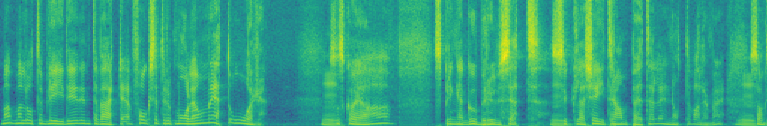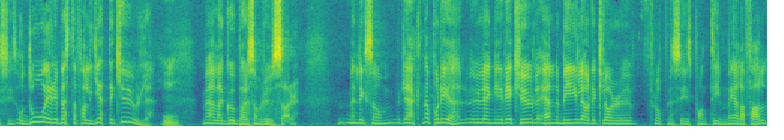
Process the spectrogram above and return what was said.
Man, man låter bli, det är inte värt det. Folk sätter upp mål. Om ett år så ska jag springa gubbruset, cykla tjejtrampet eller något av alla de här sakerna. som finns. Och då är det i bästa fall jättekul med alla gubbar som rusar. Men liksom räkna på det. Hur länge är det kul? En mil? Ja, det klarar du förhoppningsvis på en timme i alla fall.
